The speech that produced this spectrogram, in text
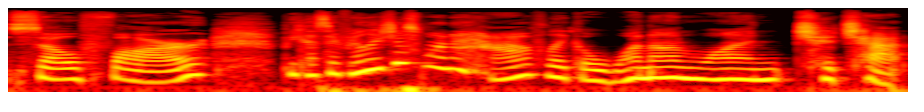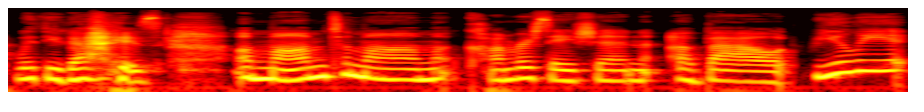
so far because I really just want to have like a one on one chit chat with you guys, a mom to mom conversation about really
